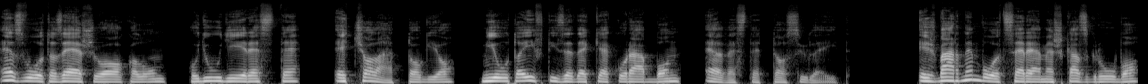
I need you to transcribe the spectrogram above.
Ez volt az első alkalom, hogy úgy érezte, egy családtagja, mióta évtizedekkel korábban elvesztette a szüleit. És bár nem volt szerelmes Kazgróba,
